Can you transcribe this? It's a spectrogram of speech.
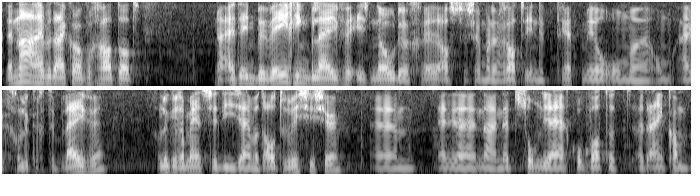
daarna hebben we het eigenlijk over gehad dat nou, het in beweging blijven is nodig. Hè, als de, zeg maar, de rat in de treadmill om, uh, om eigenlijk gelukkig te blijven. Gelukkige mensen die zijn wat altruïstischer. Um, en uh, nou, net somde je eigenlijk op wat het uiteindelijk kan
